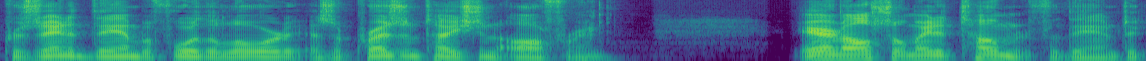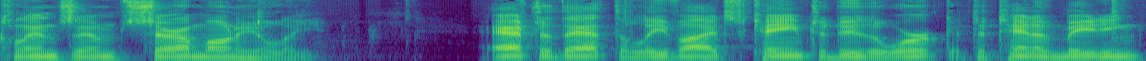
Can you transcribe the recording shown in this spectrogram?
presented them before the Lord as a presentation offering. Aaron also made atonement for them to cleanse them ceremonially. After that, the Levites came to do the work at the tent of meeting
